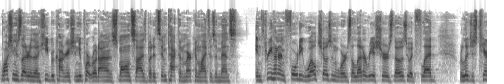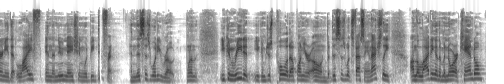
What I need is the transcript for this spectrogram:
Washington's letter to the Hebrew congregation, Newport, Rhode Island, is small in size, but its impact on American life is immense. In 340 well chosen words, the letter reassures those who had fled religious tyranny that life in the new nation would be different. And this is what he wrote. The, you can read it, you can just pull it up on your own, but this is what's fascinating. And actually, on the lighting of the menorah candle,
